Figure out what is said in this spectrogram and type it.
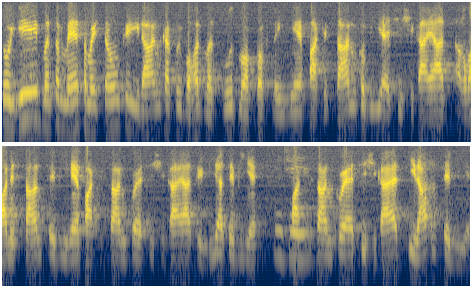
तो ये मतलब मैं समझता हूँ कि ईरान का कोई बहुत मज़बूत मौकफ नहीं है। पाकिस्तान को भी ऐसी शिकायत अफ़गानिस्तान से भी है पाकिस्तान को ऐसी शिकायत इंडिया से भी है पाकिस्तान को ऐसी शिकायत ईरान से भी है।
